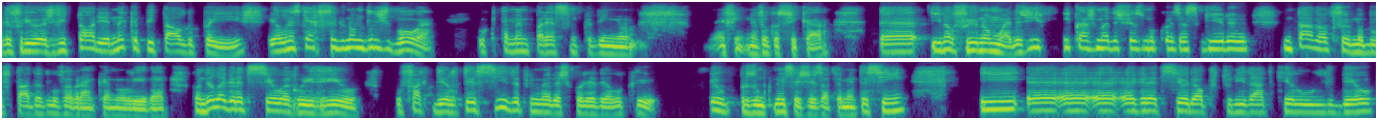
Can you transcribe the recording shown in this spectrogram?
referiu as vitórias na capital do país, ele nem sequer referiu o nome de Lisboa, o que também me parece um bocadinho, enfim, nem vou classificar, uh, e não referiu o nome Moedas. E, e Carlos Moedas fez uma coisa a seguir eh, notável, que foi uma bufetada de luva branca no líder. Quando ele agradeceu a Rui Rio o facto dele ter sido a primeira escolha dele, o que eu presumo que nem seja exatamente assim, e uh, uh, agradeceu-lhe a oportunidade que ele lhe deu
